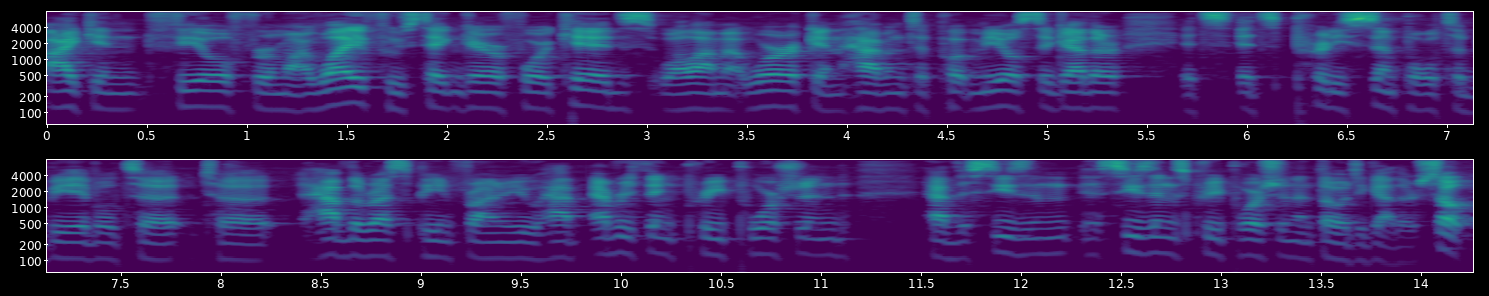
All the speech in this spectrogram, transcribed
I can feel for my wife who's taking care of four kids while I'm at work and having to put meals together. It's it's pretty simple to be able to to have the recipe in front of you, have everything pre-portioned, have the season seasonings pre-portioned, and throw it together. So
